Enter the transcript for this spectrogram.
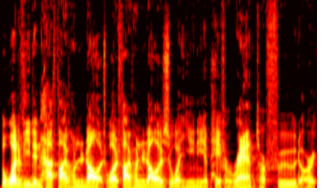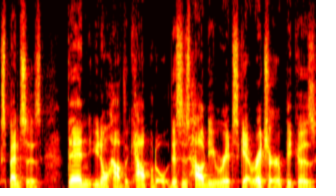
But what if you didn't have $500? What if $500 is what you need to pay for rent or food or expenses? Then you don't have the capital. This is how the rich get richer because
